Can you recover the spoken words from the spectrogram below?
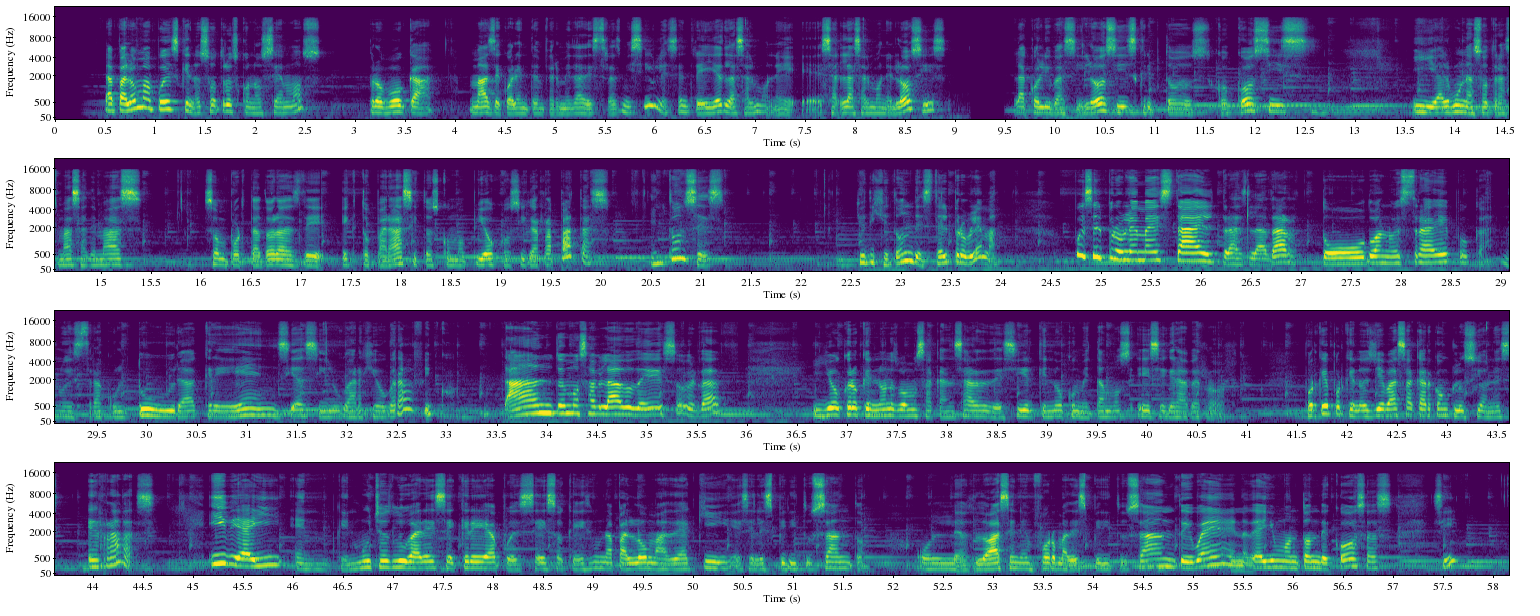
La paloma pues que nosotros conocemos provoca más de 40 enfermedades transmisibles, entre ellas la, la salmonelosis, la colibacilosis, criptococosis y algunas otras más. Además, son portadoras de ectoparásitos como piojos y garrapatas. Entonces, Yo dije, ¿dónde está el problema? Pues el problema está el trasladar todo a nuestra época, nuestra cultura, creencias y lugar geográfico. Tanto hemos hablado de eso, ¿verdad? Y yo creo que no nos vamos a cansar de decir que no cometamos ese grave error. ¿Por qué? Porque nos lleva a sacar conclusiones erradas. Y de ahí en que en muchos lugares se crea pues eso que es una paloma de aquí, es el Espíritu Santo, o lo hacen en forma de Espíritu Santo y bueno, de ahí un montón de cosas, ¿sí?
